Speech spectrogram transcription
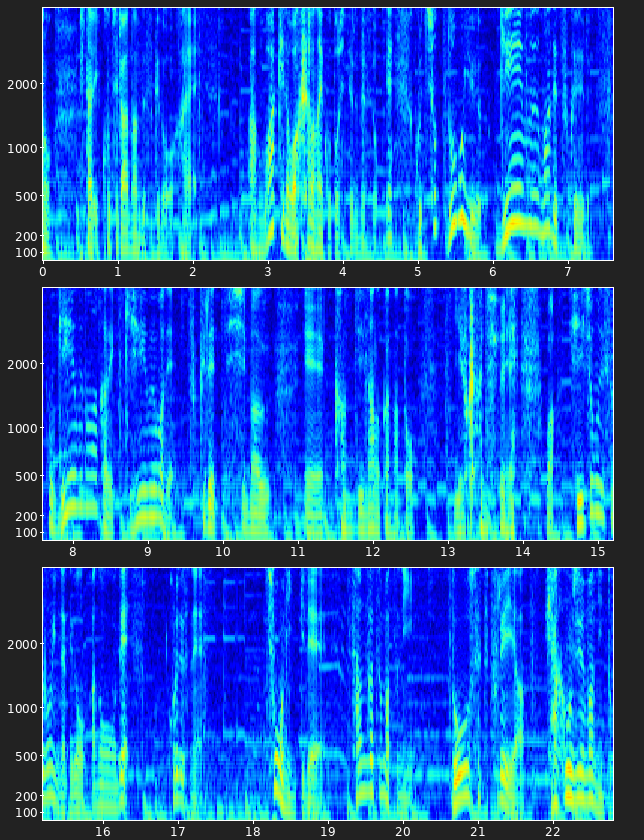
したりこちらなんですけどはい。あのわけのわからないことをしてるんですよ。えこれちょっとどういうゲームまで作れる？そのゲームの中でゲームまで作れてしまう、えー感じなのかなという感じで、まあ、非常にすごいんだけど、あので、これですね、超人気で、3月末に同説プレイヤー150万人突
